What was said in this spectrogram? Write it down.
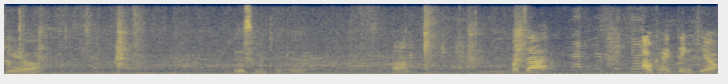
Thank you. Is this my ticket? Huh? What's that? Okay, thank you.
